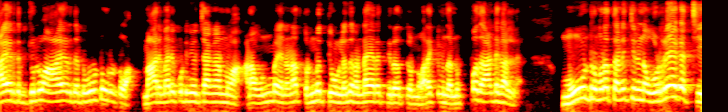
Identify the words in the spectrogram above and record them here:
ஆயிரத்தி எட்டு சொல்லுவான் ஆயிரத்தி எட்டு உருட்டு உருட்டுவான். மாறி மாறி கூட்டணி வச்சாங்கன்னுவான். ஆனா உண்மை என்னன்னா தொண்ணூத்தி ஒண்ணுல இருந்து ரெண்டாயிரத்தி இருபத்தி ஒண்ணு வரைக்கும் இந்த முப்பது ஆண்டுகள்ல மூன்று முறை தனிச்சு நின்ன ஒரே கட்சி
